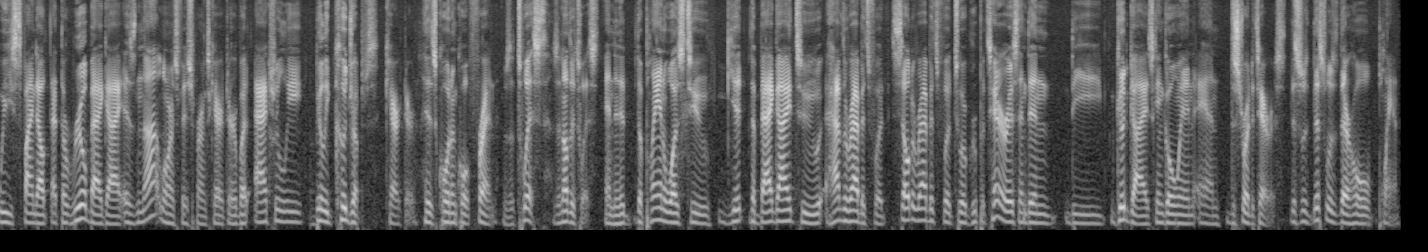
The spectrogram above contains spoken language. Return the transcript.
we find out that the real bad guy is not Laurence Fishburne's character, but actually Billy Crudup's character, his quote unquote friend. It was a twist. It was another twist. And the, the plan was to get the bad guy to have the rabbit's foot, sell the rabbit's foot to a group of terrorists, and then the good guys can go in and destroy the terrorists. This was this was their whole plan.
